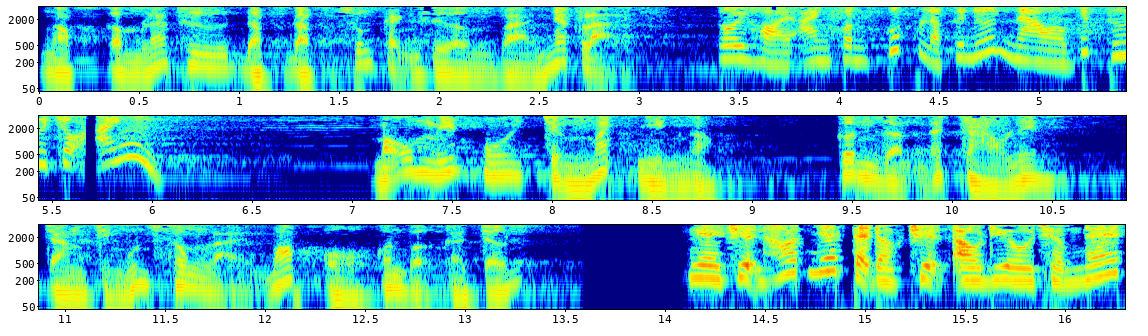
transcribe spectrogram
Ngọc cầm lá thư đập đập xuống cạnh giường Và nhắc lại. Tôi hỏi anh con Cúc là cái đứa nào viết thư cho anh? Mẫu mím môi chừng mắt nhìn Ngọc. Cơn giận đã trào lên. Chàng chỉ muốn xông lại bóp cổ con vợ cả trớn. Nghe chuyện hot nhất tại đọc truyện audio.net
